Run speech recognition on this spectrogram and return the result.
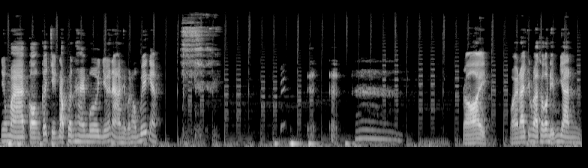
Nhưng mà còn cái chuyện đọc lên 20 như thế nào thì mình không biết nha. Rồi, ngoài ra chúng ta sẽ có điểm danh.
